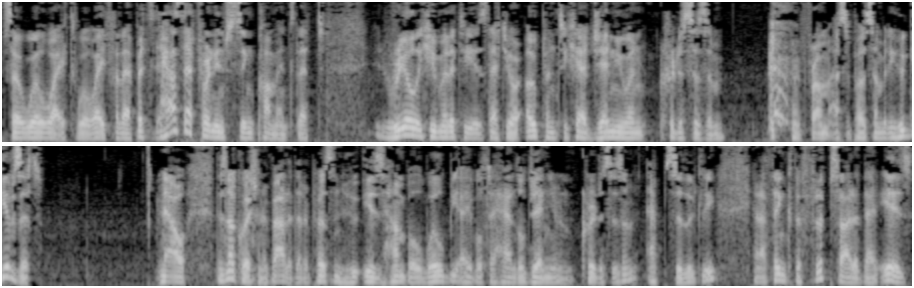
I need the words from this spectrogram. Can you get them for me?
So we'll wait. We'll wait for that. But how's that for an interesting comment that real humility is that you're open to hear genuine criticism from, I suppose, somebody who gives it. Now, there's no question about it that a person who is humble will be able to handle genuine criticism, absolutely. And I think the flip side of that is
